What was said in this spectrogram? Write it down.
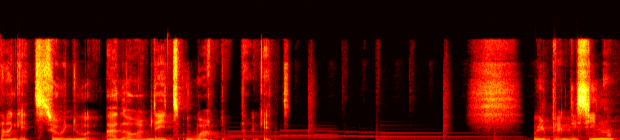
target. So we do add or update warp target. We'll plug this in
